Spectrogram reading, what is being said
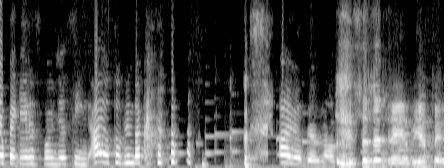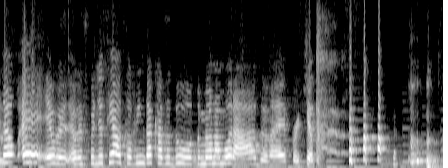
eu peguei e respondi assim: "Ah, eu tô vindo da Ai, meu Deus, nossa. Santo André, eu vi a pé. Não, é, eu, eu respondi assim, ah, eu tô vindo da casa do, do meu namorado, né? Porque eu tô...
